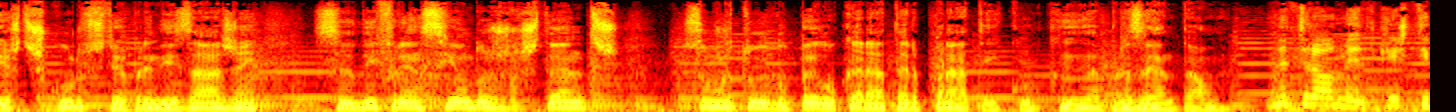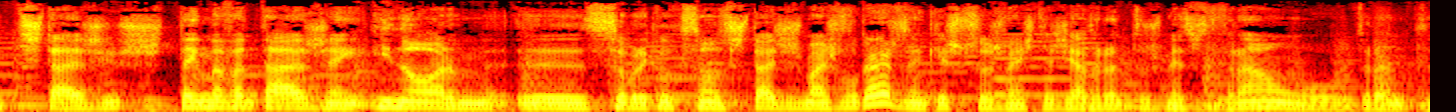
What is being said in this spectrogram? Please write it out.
estes cursos de aprendizagem se diferenciam dos restantes, sobretudo pelo caráter prático que apresentam. Naturalmente que este tipo de estágios tem uma vantagem enorme eh, sobre aquilo que são os estágios mais vulgares, em que as pessoas vêm estagiar durante os meses de verão ou durante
